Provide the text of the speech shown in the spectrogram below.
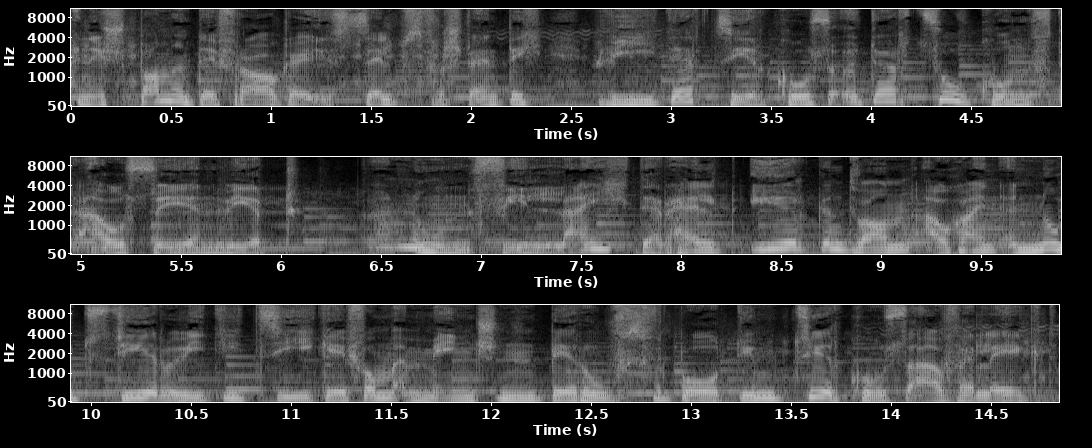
Eine spannende Frage ist selbstverständlich, wie der Zirkus der Zukunft aussehen wird. Nun, vielleicht erhält irgendwann auch ein Nutztier wie die Ziege vom Menschen Berufsverbot im Zirkus auferlegt,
